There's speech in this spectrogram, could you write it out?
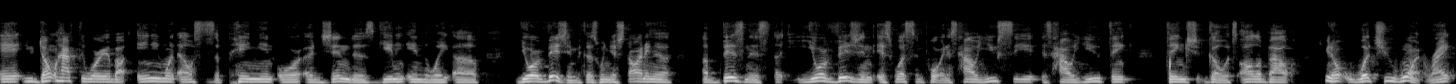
and you don't have to worry about anyone else's opinion or agendas getting in the way of your vision. Because when you're starting a, a business, uh, your vision is what's important. It's how you see it, is how you think things should go. It's all about, you know, what you want, right?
